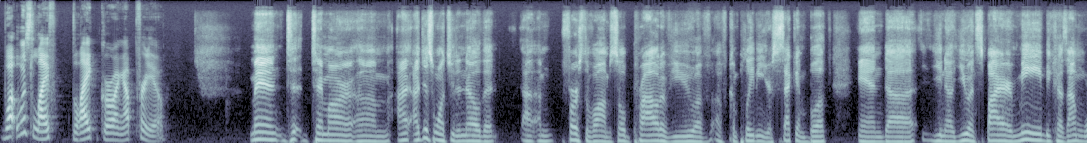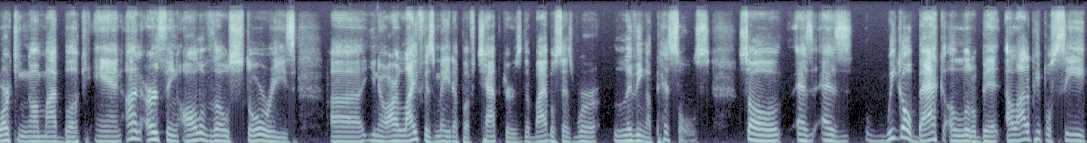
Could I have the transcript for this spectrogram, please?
What was life like growing up for you? Man, T- Tamar, um, I, I, just want you to know that uh, I'm first of all, I'm so proud of you of, of completing your second book, and uh, you know you inspire me because I'm working on my book and unearthing all of those stories uh, you know, our life is made up of chapters. The Bible says we're living epistles. So as as we go back a little bit, a lot of people see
